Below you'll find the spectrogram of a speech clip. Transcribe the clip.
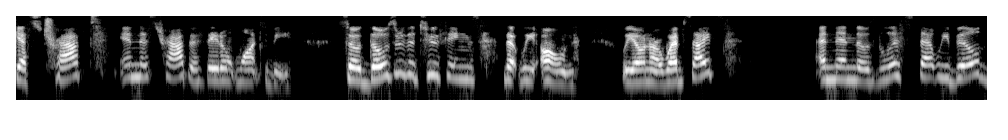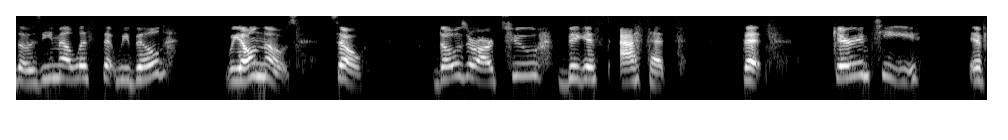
gets trapped in this trap if they don't want to be. So, those are the two things that we own. We own our websites and then those lists that we build, those email lists that we build, we own those. So those are our two biggest assets that guarantee if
